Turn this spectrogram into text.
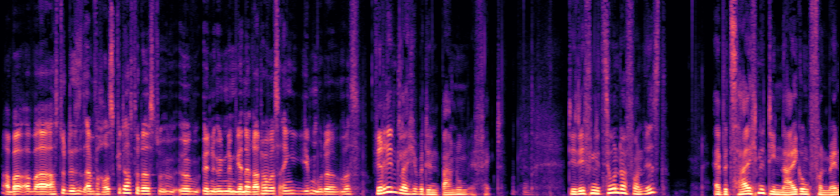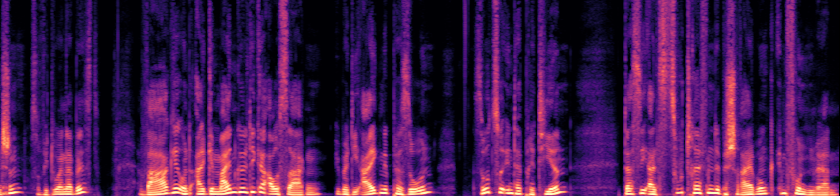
Aber, aber hast du das jetzt einfach ausgedacht oder hast du in irgendeinem Generator was eingegeben oder was? Wir reden gleich über den Barnum-Effekt. Okay. Die Definition davon ist, er bezeichnet die Neigung von Menschen, so wie du einer bist, vage und allgemeingültige Aussagen über die eigene Person so zu interpretieren, dass sie als zutreffende Beschreibung empfunden werden.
